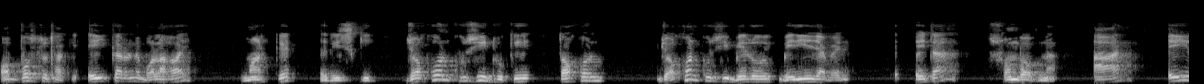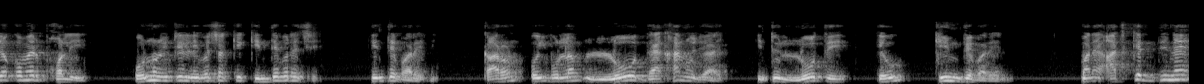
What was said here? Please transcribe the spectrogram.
অভ্যস্ত থাকে। এই কারণে বলা হয় মার্কেট রিস্কি যখন খুশি ঢুকে, তখন, যখন খুশি বেরোয়, বেরিয়ে যাবেন, এটা সম্ভব না। আর এই রকমের ফলে কোনো রিটেল নিবেশক কি কিনতে পেরেছে? কিনতে পারেনি। কারণ ওই বললাম লো দেখানো যায়। কিন্তু লোতে কেউ কিনতে পারেনি। মানে আজকের দিনে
